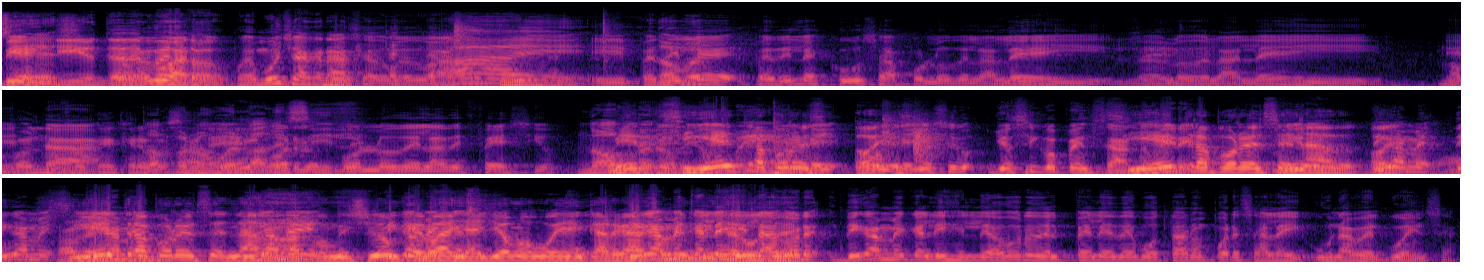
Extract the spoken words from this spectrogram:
Bien, don Eduardo, pues muchas gracias, don Eduardo. Ay. y pedirle, pedirle excusa por lo de la ley, lo, lo de la ley. No, esta- pero ley. Por- lo de la defecio. No, Mira, pero si Dios entra mío. por el- oye, yo sigo, yo sigo pensando. si mire, entra por el mire, Senado, oye, dígame, dígame, si dígame- entra por el Senado, dígame- la comisión que vaya, yo me voy a encargar Dígame que, legisladores, usted. dígame que legisladores del PLD votaron por esa ley, una vergüenza.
